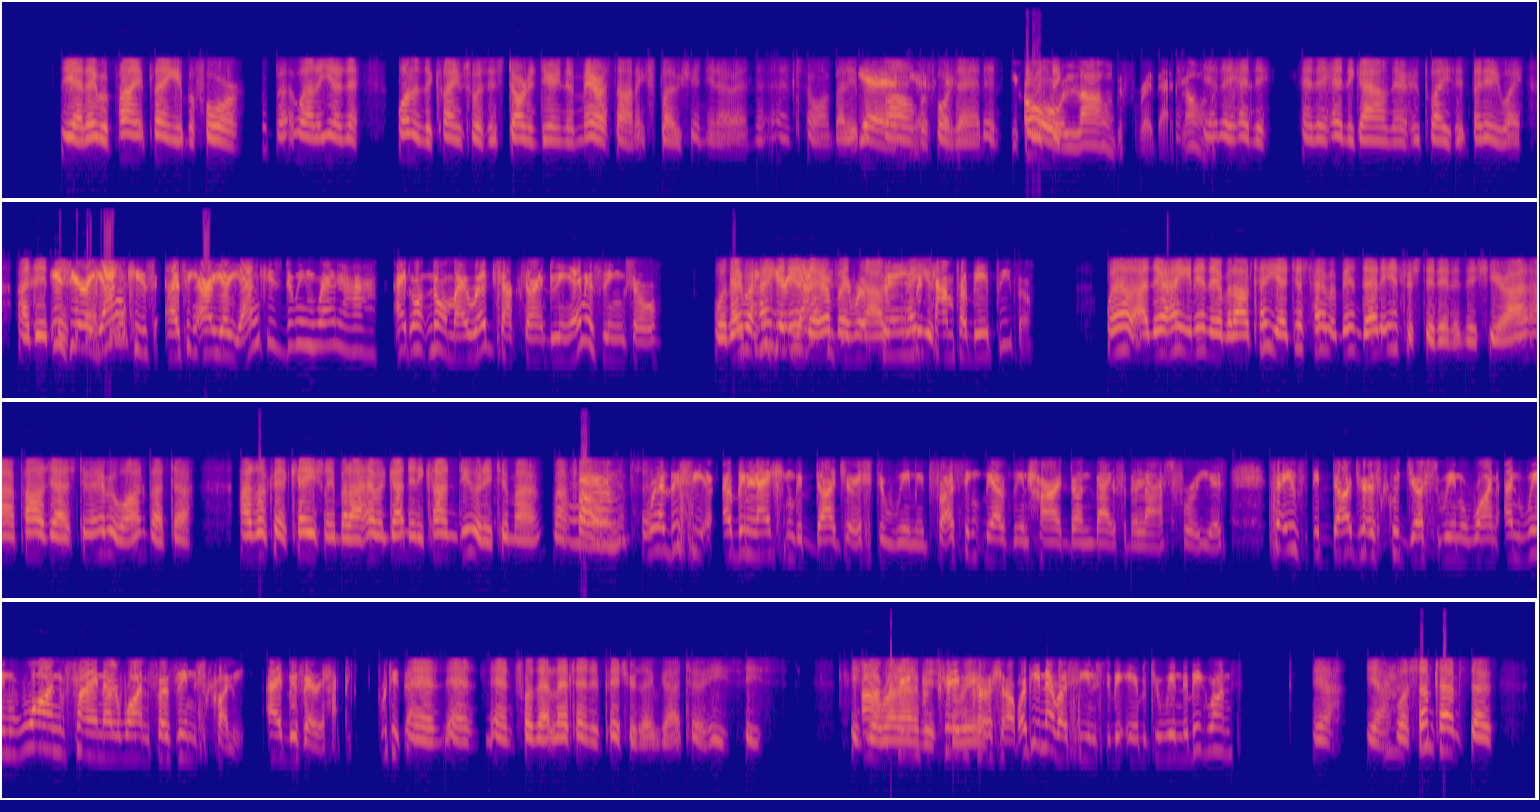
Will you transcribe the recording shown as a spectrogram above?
Yeah, they were play, playing it before. But well, you know, the, one of the claims was it started during the marathon explosion, you know, and and so on. But it Yes, was long yes, before yes. that. And Oh, the- long before that. Long. yeah, they had the and they had the guy on there who plays it. But anyway, I did. Is your. Yankees? I think are your Yankees doing well? Uh, I don't know. My Red Sox aren't doing anything, so Well, they I were hanging in there, but they were I'll playing tell you. Tampa Bay people. Well, I, they're hanging in there, but I'll tell you, I just haven't been that interested in it this year. I, I apologize to everyone, but uh, I look occasionally, but I haven't gotten any continuity to my my following Well, them. So. well, this year I've been liking the Dodgers to win it. For I think they have been hard done by for the last four years. So if the Dodgers could just win one and win one final one for Vin Scully, I'd be very happy. Put it that. and and and for that left-handed pitcher they've got too. He's he's he's going to uh, run Clayton- out of his Clayton career. Kershaw, but he never seems to be able to win the big ones. Yeah, yeah. Hmm. Well, sometimes though,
